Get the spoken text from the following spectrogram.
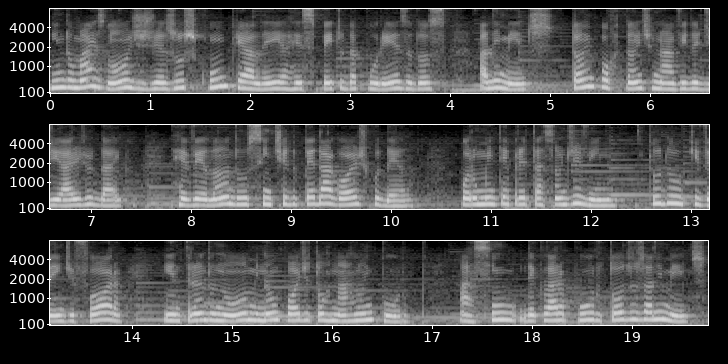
Indo mais longe, Jesus cumpre a lei a respeito da pureza dos alimentos, tão importante na vida diária judaica, revelando o sentido pedagógico dela, por uma interpretação divina. Tudo o que vem de fora, entrando no homem, não pode torná-lo impuro. Assim, declara puro todos os alimentos.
